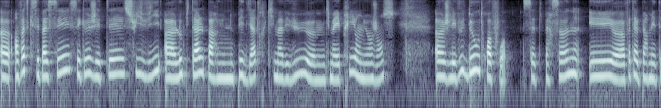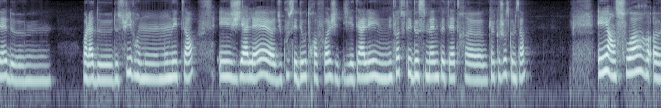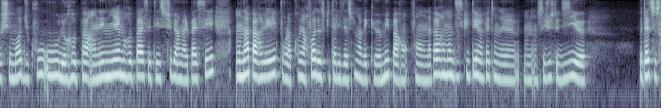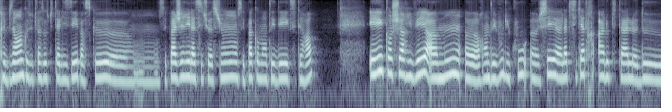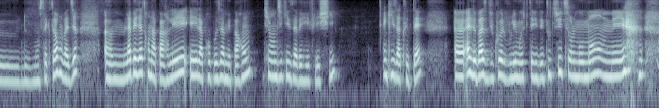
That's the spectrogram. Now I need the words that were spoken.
Euh, en fait, ce qui s'est passé, c'est que j'étais suivie à l'hôpital par une pédiatre qui m'avait vu, euh, qui m'avait pris en urgence. Euh, je l'ai vue deux ou trois fois, cette personne, et en fait, elle permettait de, voilà, de, suivre mon, état. Et j'y allais, du coup, ces deux ou trois fois, j'y étais allée une, fois toutes les deux semaines, peut-être, quelque chose comme ça. Et un soir euh, chez moi, du coup, où le repas, un énième repas, s'était super mal passé, on a parlé pour la première fois d'hospitalisation avec euh, mes parents. Enfin, on n'a pas vraiment discuté, en fait, on, s'est juste dit, euh, peut-être ce serait bien que tu te fasses hospitaliser parce que on ne sait pas gérer la situation, on ne sait pas comment t'aider, etc. Et quand je suis arrivée à mon euh, rendez-vous du coup euh, chez euh, la psychiatre à l'hôpital de, de, mon secteur, on va dire, la pédiatre en a parlé et l'a proposé à mes parents qui ont dit qu'ils avaient réfléchi et qu'ils acceptaient. elle de base du coup elle voulait m'hospitaliser tout de suite sur le moment mais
